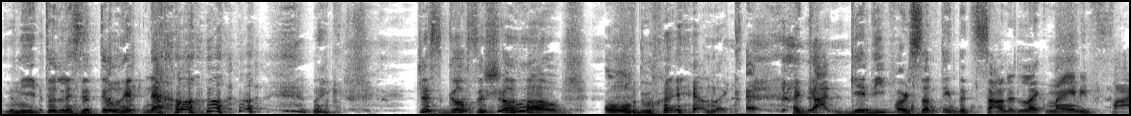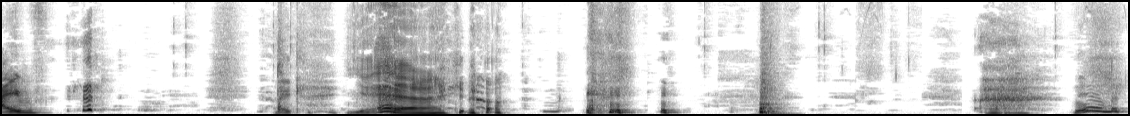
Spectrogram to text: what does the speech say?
Need to listen to it now. like, just goes to show how old I am. Like, I, I got giddy for something that sounded like 95. Like, yeah, you know. Yeah, but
